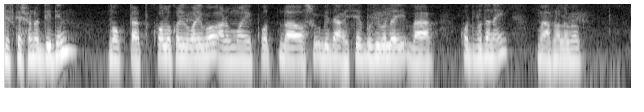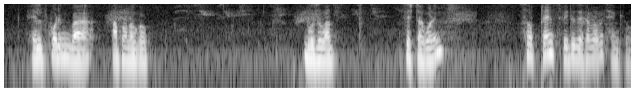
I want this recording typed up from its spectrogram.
ডিছক্ৰিপশ্যনত দি দিম। মোক তাত কল কৰিব পাৰিব আৰু মই ক'ত বা অসুবিধা হৈছে বুজিবলৈ বা ক'ত বুজা নাই মই আপোনালোকক হেল্প কৰিম বা আপোনালোকক বুজোৱাত চেষ্টা কৰিম চ' ফ্ৰেণ্ডছ ভিডিঅ' দেখাৰ বাবে থেংক ইউ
